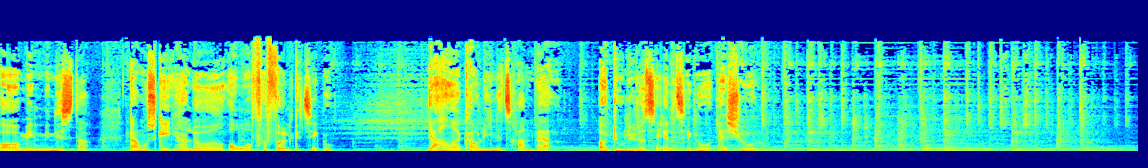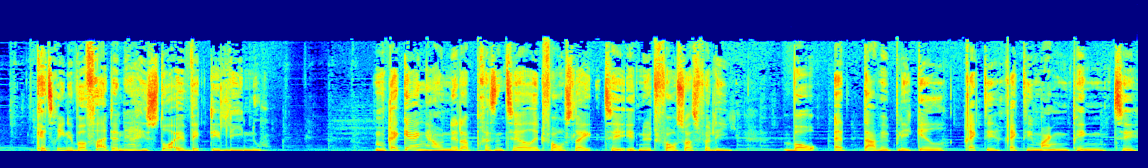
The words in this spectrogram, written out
og om en minister, der måske har løjet over for Folketinget. Jeg hedder Karoline Tranberg, og du lytter til Altinget Azure. Katrine, hvorfor er den her historie vigtig lige nu? Regeringen har jo netop præsenteret et forslag til et nyt forsvarsforlig, hvor at der vil blive givet rigtig, rigtig mange penge til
